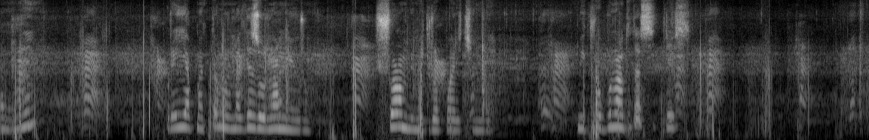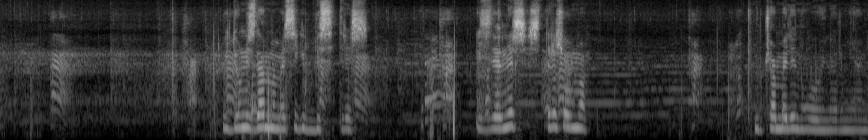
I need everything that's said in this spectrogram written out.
Onun burayı yapmakta normalde zorlanmıyorum. Şu an bir mikrop var içimde. Mikrobun adı da stres. Videonun izlenmemesi gibi bir stres. İzlenirse stres olmam. Mükemmelin oynarım yani.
